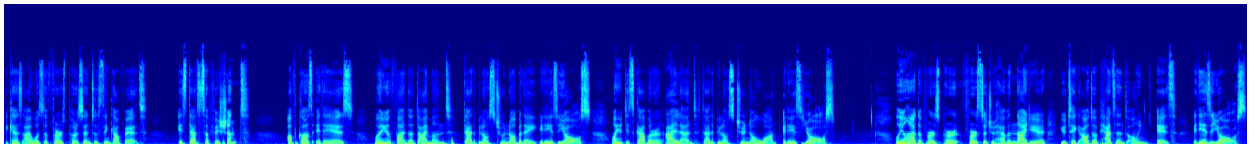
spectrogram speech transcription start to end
because I was the first person to think of it. Is that sufficient? Of course it is. When you find a diamond that belongs to nobody, it is yours. When you discover an island that belongs to no one, it is yours. When you are the first per first to have an idea, you take out a patent on it. It is yours.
